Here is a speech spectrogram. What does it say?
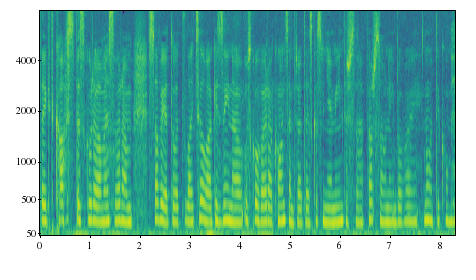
teikt, kastes, kurā mēs varam savietot, lai cilvēki zina, uz ko vairāk koncentrēties, kas viņiem interesē, personība vai notikumi?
